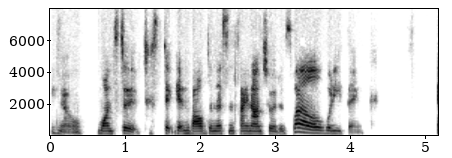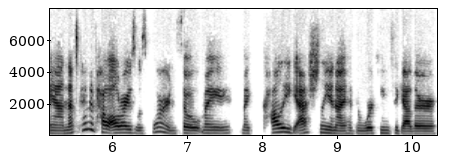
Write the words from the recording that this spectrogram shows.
you know, wants to to st- get involved in this and sign on to it as well. What do you think? And that's kind of how All Rise was born. So my my colleague Ashley and I had been working together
